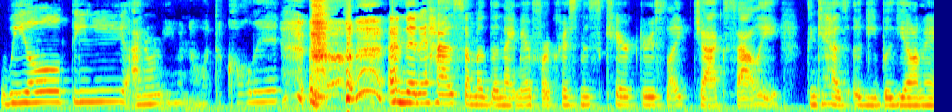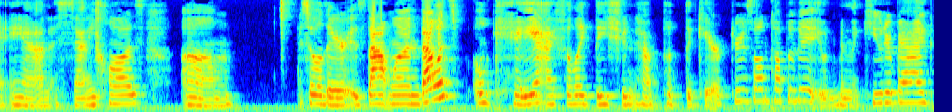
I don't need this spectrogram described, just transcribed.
wheel thingy. I don't even know what to call it. and then it has some of the Nightmare for Christmas characters like Jack, Sally. I think it has Oogie Boogie on it and Santa Claus. Um, so there is that one. That one's okay. I feel like they shouldn't have put the characters on top of it. It would have been the cuter bag.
